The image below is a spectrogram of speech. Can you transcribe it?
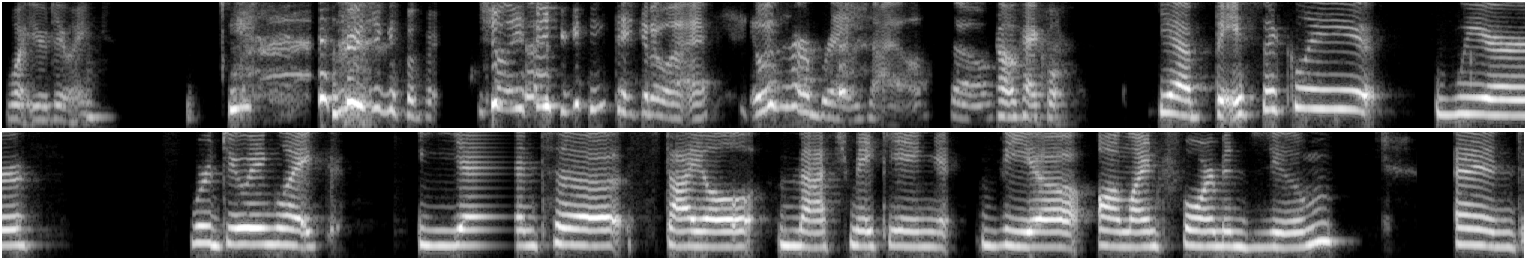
what you're doing? Who should go first? Julia, you can take it away. It was her brainchild. So Okay, cool. Yeah, basically we're we're doing like Yenta style matchmaking via online form and Zoom and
